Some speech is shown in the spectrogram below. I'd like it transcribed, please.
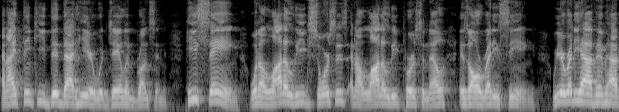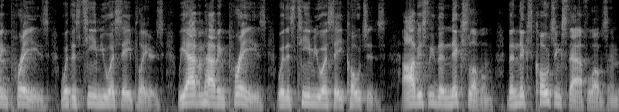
And I think he did that here with Jalen Brunson. He's saying what a lot of league sources and a lot of league personnel is already seeing. We already have him having praise with his Team USA players. We have him having praise with his Team USA coaches. Obviously, the Knicks love him. The Knicks coaching staff loves him.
